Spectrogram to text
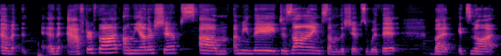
an afterthought on the other ships. Um, I mean, they designed some of the ships with it, but it's not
